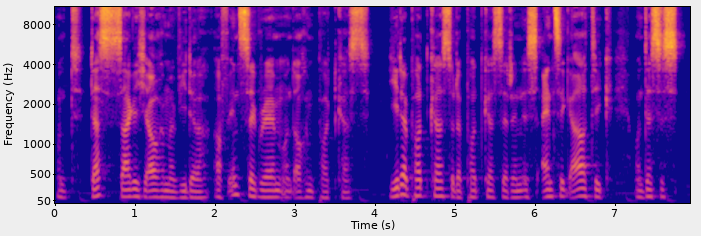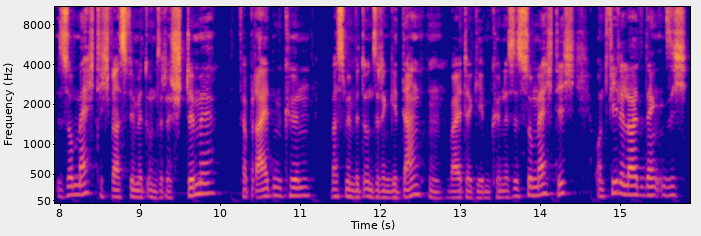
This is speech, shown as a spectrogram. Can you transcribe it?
Und das sage ich auch immer wieder auf Instagram und auch im Podcast. Jeder Podcast oder Podcasterin ist einzigartig und es ist so mächtig, was wir mit unserer Stimme verbreiten können, was wir mit unseren Gedanken weitergeben können. Es ist so mächtig und viele Leute denken sich,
